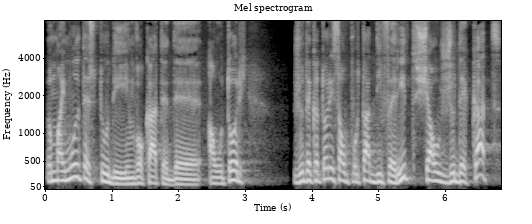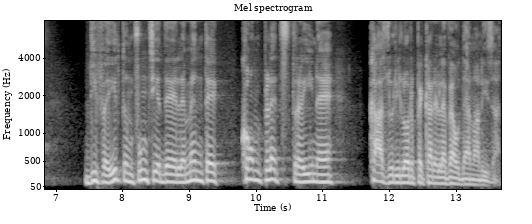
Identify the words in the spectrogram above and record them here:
În mai multe studii invocate de autori, judecătorii s-au purtat diferit și au judecat diferit în funcție de elemente complet străine cazurilor pe care le aveau de analizat.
